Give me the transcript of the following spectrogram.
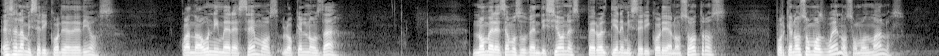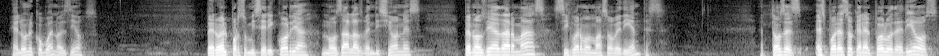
Esa es la misericordia de Dios. Cuando aún ni merecemos lo que Él nos da. No merecemos sus bendiciones, pero Él tiene misericordia de nosotros, porque no somos buenos, somos malos. El único bueno es Dios. Pero Él por su misericordia nos da las bendiciones, pero nos va a dar más si fuéramos más obedientes. Entonces, es por eso que en el pueblo de Dios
